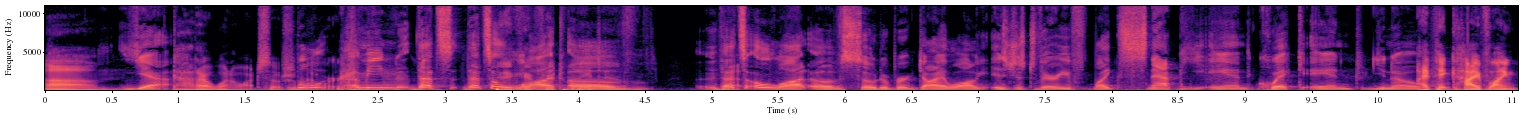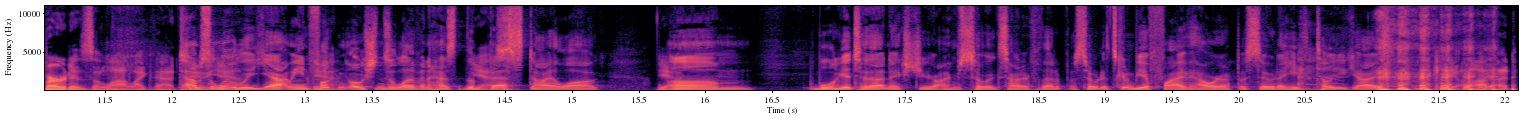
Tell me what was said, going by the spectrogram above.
Um, Yeah. God, I want to watch Social Well, Network. I mean, that's that's a Pick it for lot of that's a lot of Soderbergh dialogue is just very like snappy and quick and you know I think High Flying Bird is a lot like that too. absolutely yeah. I mean, Yeah. fucking Ocean's Eleven has the Yes. best dialogue. Yeah. Um, we'll get to that next year. I'm so excited for that episode. It's gonna be a five hour episode. I hate to tell you guys. God.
